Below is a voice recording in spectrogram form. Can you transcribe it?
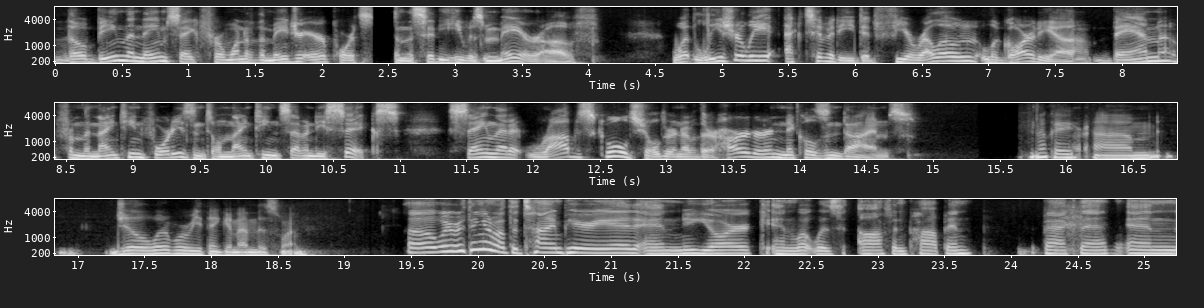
Though being the namesake for one of the major airports in the city he was mayor of, what leisurely activity did Fiorello LaGuardia ban from the 1940s until 1976, saying that it robbed school children of their hard earned nickels and dimes? Okay. Um, Jill, what were we thinking on this one? Oh, we were thinking about the time period and New York and what was off and popping back then. And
